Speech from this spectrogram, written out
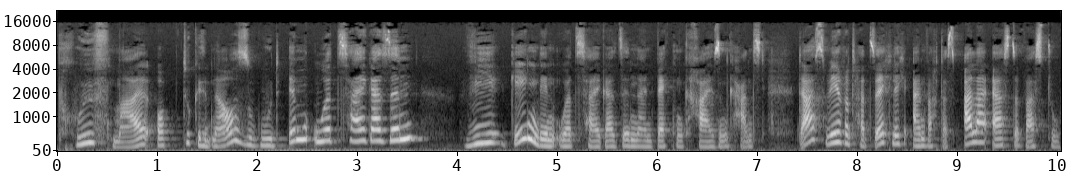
prüf mal, ob du genauso gut im Uhrzeigersinn wie gegen den Uhrzeigersinn dein Becken kreisen kannst. Das wäre tatsächlich einfach das allererste, was du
